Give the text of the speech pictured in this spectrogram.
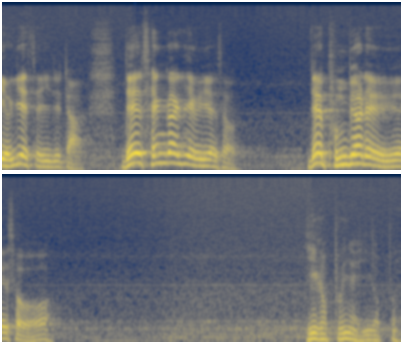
여기에서 일이라 내 생각에 의해서 내 분별에 의해서 이것뿐이야 이것뿐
